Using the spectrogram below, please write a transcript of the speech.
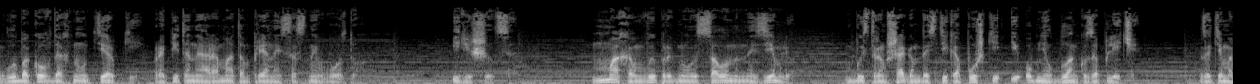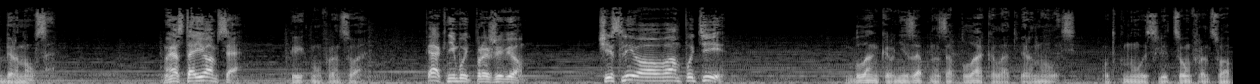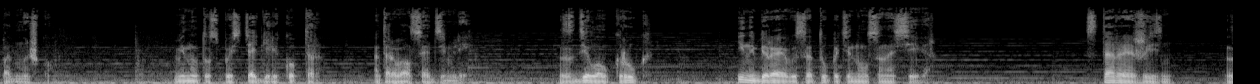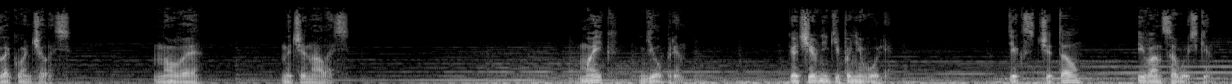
Глубоко вдохнул терпкий, пропитанный ароматом пряной сосны воздух. И решился — махом выпрыгнул из салона на землю, быстрым шагом достиг опушки и обнял Бланку за плечи. Затем обернулся. «Мы остаемся!» — крикнул Франсуа. «Как-нибудь проживем! Счастливого вам пути!» Бланка внезапно заплакала, отвернулась, уткнулась лицом Франсуа под мышку. Минуту спустя геликоптер оторвался от земли. Сделал круг и, набирая высоту, потянулся на север. Старая жизнь закончилась. Новая начиналась. Майк Гилприн. Кочевники по неволе. Текст читал Иван Савоськин.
